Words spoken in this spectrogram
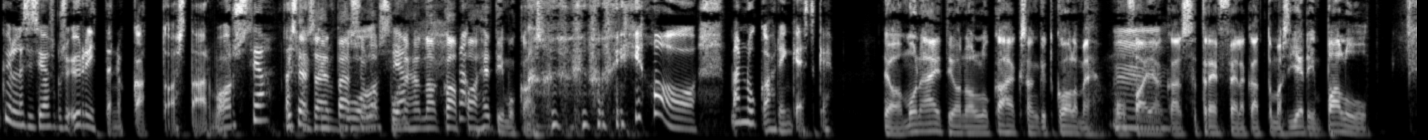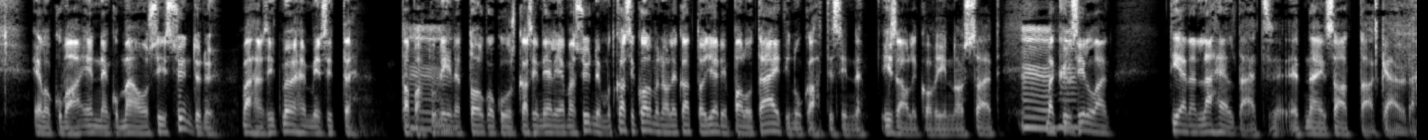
kyllä siis joskus yrittänyt katsoa Star Warsia. Tästä Miten sä et päässyt vuosia. loppuun? Nehän kaappaa no. heti mukaan. Joo, mä nukahdin kesken. Joo, mun äiti on ollut 83 mun mm. Fajan kanssa treffeillä katsomassa Jedin paluu elokuvaa ennen kuin mä oon siis syntynyt. Vähän siitä myöhemmin sitten tapahtui mm. niin, että toukokuussa 84 mä synnyin, mutta 83 oli katsoa Jedin paluu, että äiti nukahti sinne. Isä oli kovin innoissa. Että mm-hmm. Mä kyllä sillain tiedän läheltä, että, että näin saattaa käydä.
